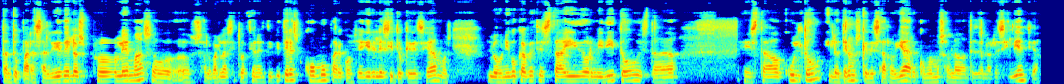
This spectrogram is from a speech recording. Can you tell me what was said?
tanto para salir de los problemas o, salvar las situaciones difíciles, como para conseguir el éxito que deseamos. Lo único que a veces está ahí dormidito, está, está oculto y lo tenemos que desarrollar, como hemos hablado antes de la resiliencia.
